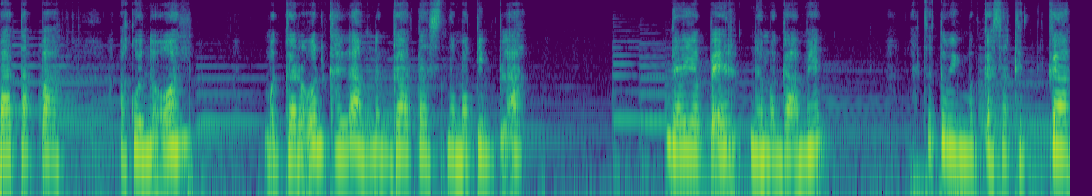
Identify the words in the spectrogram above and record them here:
bata pa ako noon? Magkaroon ka lang ng gatas na matimpla, diaper na magamit, at sa tuwing magkasakit ka,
